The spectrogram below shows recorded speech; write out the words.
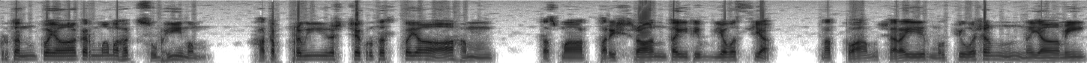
कृतम् त्वया कर्म महत्सुभीमम् हतप्रवीरश्च कृतस्त्वयाहम् तस्मात्परिश्रान्त इति व्यवस्य। न त्वाम् शरैर्मृत्युवशम् नयामि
